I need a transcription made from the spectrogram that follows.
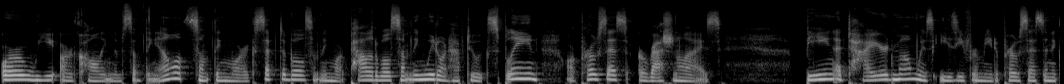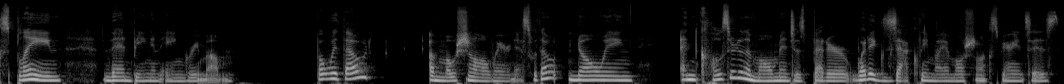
or we are calling them something else, something more acceptable, something more palatable, something we don't have to explain or process or rationalize being a tired mom was easy for me to process and explain than being an angry mom. But without emotional awareness, without knowing And closer to the moment is better what exactly my emotional experience is.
